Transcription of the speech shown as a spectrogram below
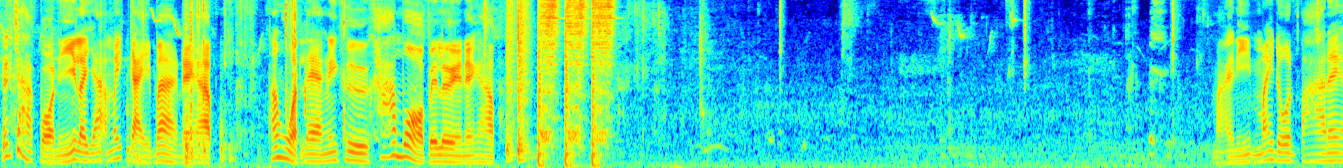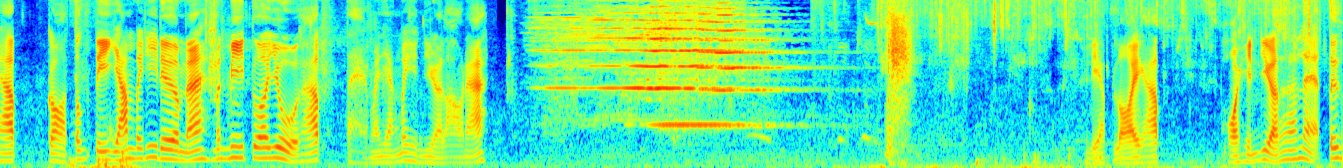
เนื่องจากบ่อนี้ระยะไม่ไกลมากนะครับ ถ้าหวดแรงนี่คือข้ามบ่อไปเลยนะครับไม้นี้ไม่โดนปลานะครับ ก็ต้องตีย้ำไปที่เดิมนะ มันมีตัวอยู่ครับ แต่มันยังไม่เห็นเหยื่อเรานะ เรียบร้อยครับ พอเห็นเหยื่อเท่านั้นแหละ ตึง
